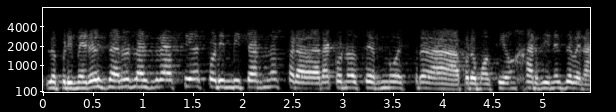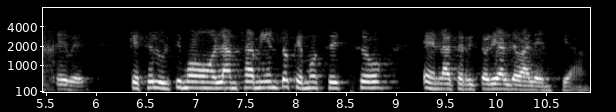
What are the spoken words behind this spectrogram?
lo primero es daros las gracias por invitarnos para dar a conocer nuestra promoción Jardines de Benajever, que es el último lanzamiento que hemos hecho en la territorial de Valencia.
